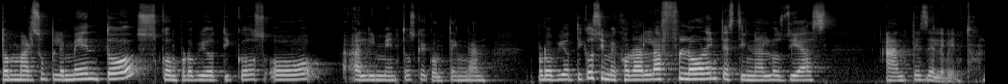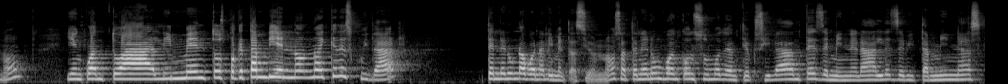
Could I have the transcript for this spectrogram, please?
tomar suplementos con probióticos o alimentos que contengan probióticos y mejorar la flora intestinal los días antes del evento, ¿no? Y en cuanto a alimentos, porque también no, no hay que descuidar tener una buena alimentación, ¿no? O sea, tener un buen consumo de antioxidantes, de minerales, de vitaminas. O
